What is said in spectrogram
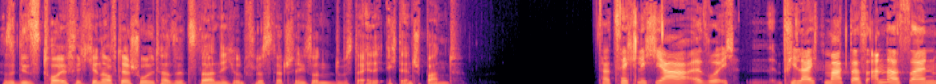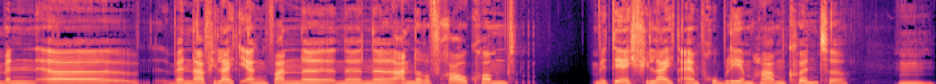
Also dieses Teufelchen auf der Schulter sitzt da nicht und flüstert ständig, sondern du bist da echt entspannt. Tatsächlich ja. Also ich vielleicht mag das anders sein, wenn äh, wenn da vielleicht irgendwann eine, eine, eine andere Frau kommt, mit der ich vielleicht ein Problem haben könnte. Hm.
